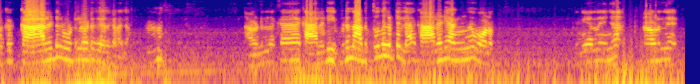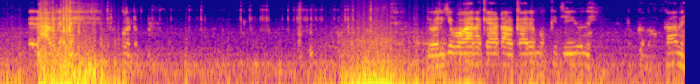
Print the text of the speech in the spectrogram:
നമുക്ക് കാലടി റൂട്ടിലോട്ട് കയറി കിടക്കാം. അവിടെ നിന്നൊക്കെ കാലടി ഇവിടുന്ന് അടുത്തൊന്നും കിട്ടില്ല. കാലടി അങ്ങ് പോണം. ഇങ്ങനെ വന്നു കഴിഞ്ഞാ അവിടുന്ന് രാവിലെ കിട്ടും ജോലിക്ക് പോകാനൊക്കെ ആയിട്ട് ആൾക്കാർ ബുക്ക് ചെയ്യൂന്നേ. ഒക്കെ നോക്കാന്നേ.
